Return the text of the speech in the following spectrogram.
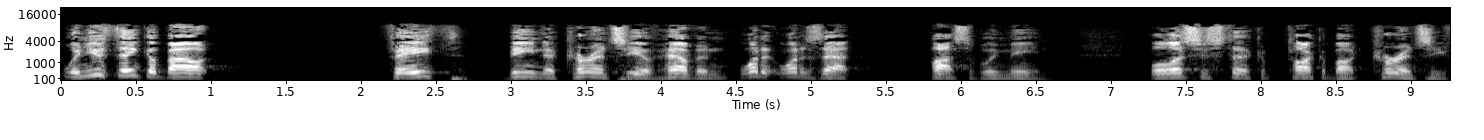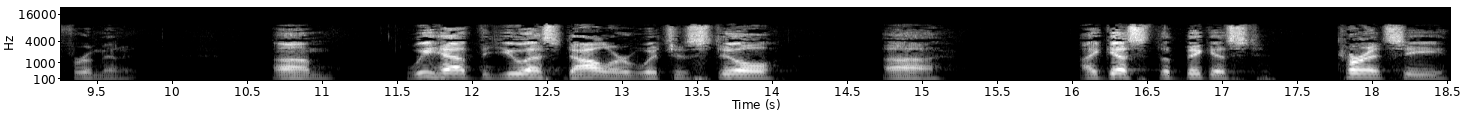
when you think about faith being the currency of heaven, what, what does that possibly mean? Well, let's just talk about currency for a minute. Um, we have the U.S. dollar, which is still, uh, I guess, the biggest currency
